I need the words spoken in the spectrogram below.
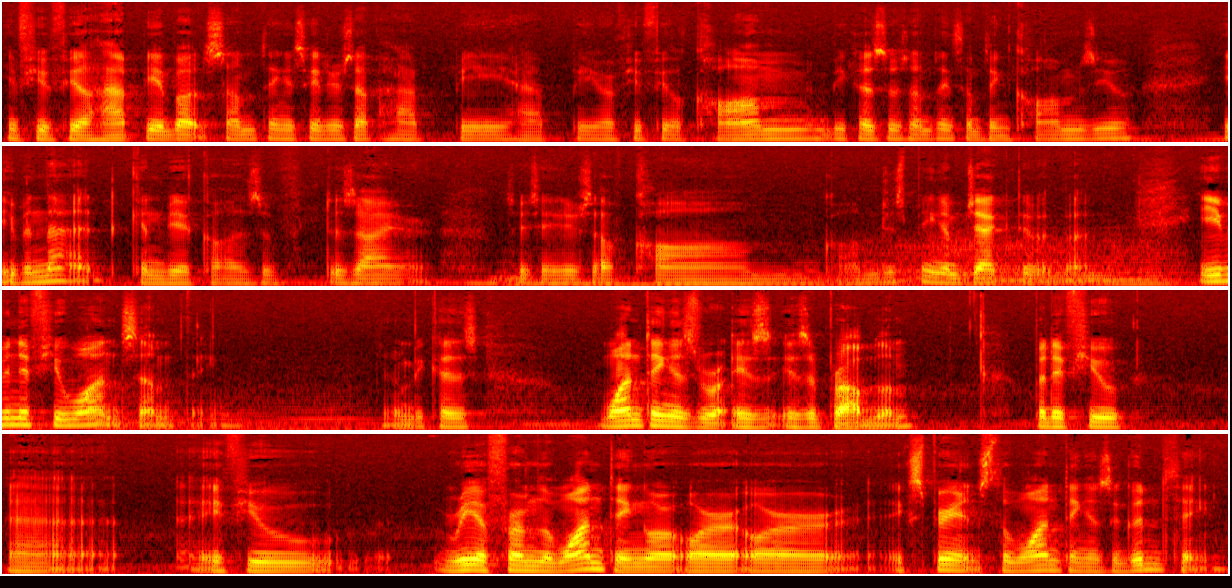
If you feel happy about something, say to yourself, happy, happy. Or if you feel calm because of something, something calms you, even that can be a cause of desire. So you say to yourself, calm, calm, just being objective about it. Even if you want something, you know, because wanting is, is, is a problem, but if you, uh, if you reaffirm the wanting or, or, or experience the wanting as a good thing,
